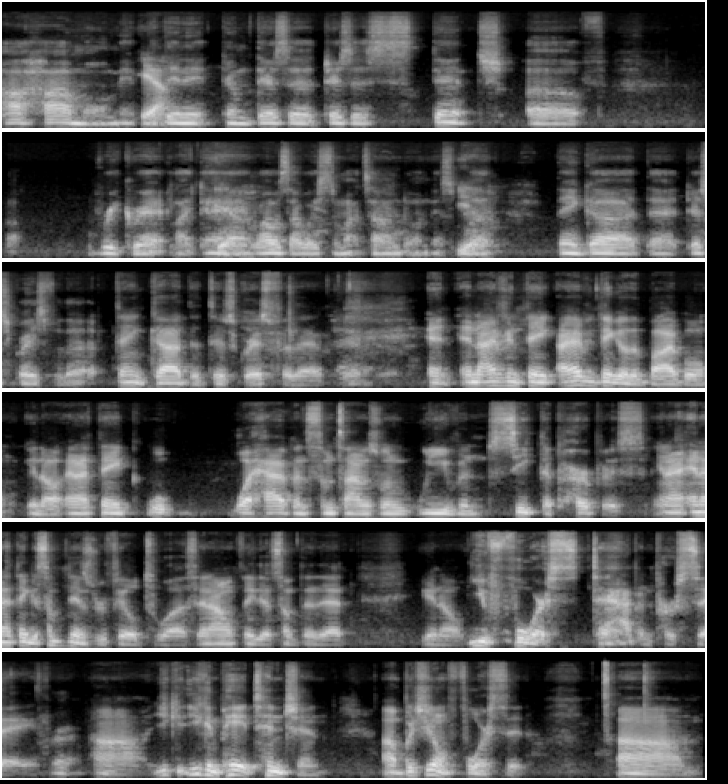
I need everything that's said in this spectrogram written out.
aha moment. Yeah. But then it um, there's a there's a stench of regret. Like, damn, yeah. why was I wasting my time doing this? Yeah. But thank God that there's grace for that. Thank God that there's grace for that. Yeah. And and I even think I even think of the Bible, you know, and I think what happens sometimes when we even seek the purpose, and I and I think it's something that's revealed to us, and I don't think that's something that you know you force to happen per se. Right. Uh, you can you can pay attention, uh, but you don't force it. Um,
